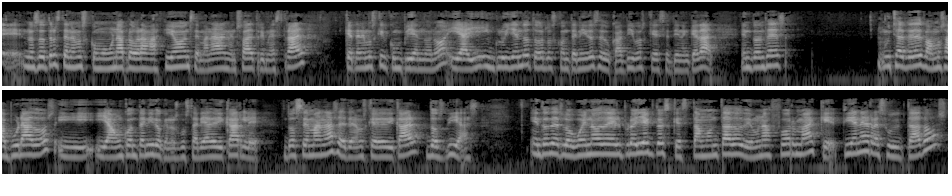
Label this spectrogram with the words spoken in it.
eh, nosotros tenemos como una programación semanal, mensual, trimestral que tenemos que ir cumpliendo, ¿no? Y ahí incluyendo todos los contenidos educativos que se tienen que dar. Entonces, muchas veces vamos apurados y, a un contenido que nos gustaría dedicarle dos semanas le tenemos que dedicar dos días. Entonces, lo bueno del proyecto es que está montado de una forma que tiene resultados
